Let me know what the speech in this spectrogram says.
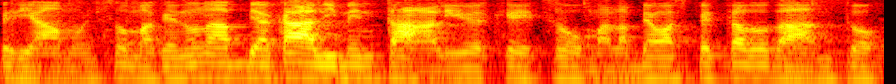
speriamo insomma che non abbia cali mentali perché insomma l'abbiamo aspettato tanto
